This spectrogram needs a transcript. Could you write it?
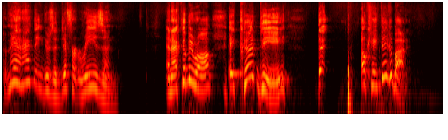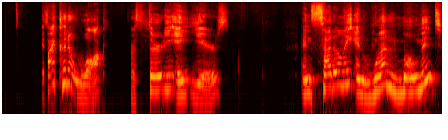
But man, I think there's a different reason. And I could be wrong. It could be that, okay, think about it. If I couldn't walk for 38 years and suddenly in one moment,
